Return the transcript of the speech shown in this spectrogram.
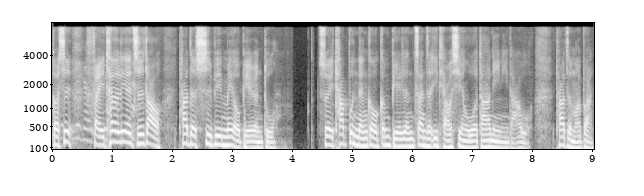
可是腓特烈知道他的士兵没有别人多，所以他不能够跟别人站着一条线，我打你，你打我。他怎么办？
